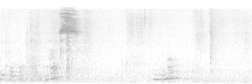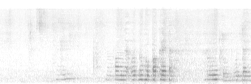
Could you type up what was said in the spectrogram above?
І по бокам. Раз. Два. Три. Напевне, одного пакета ґрунту буде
